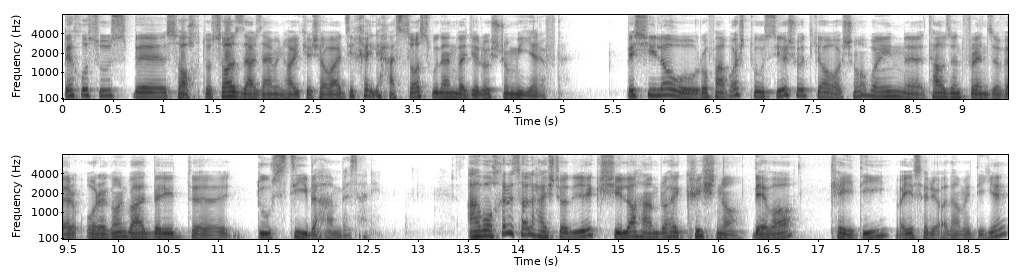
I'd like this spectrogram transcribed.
به خصوص به ساخت و ساز در زمین های کشاورزی خیلی حساس بودن و جلوش رو می‌گرفتن. به شیلا و رفقاش توصیه شد که آقا شما با این Thousand Friends of اورگان باید برید دوستی به هم بزنید اواخر سال 81 شیلا همراه کریشنا دوا کیدی و یه سری آدم دیگه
